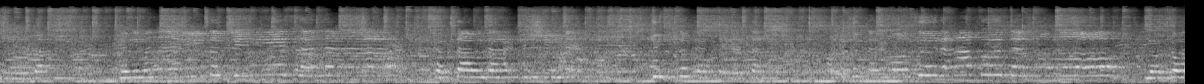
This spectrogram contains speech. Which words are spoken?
は何もないと小さな肩を抱きしめぎゅっとかけた二人も辛くても残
